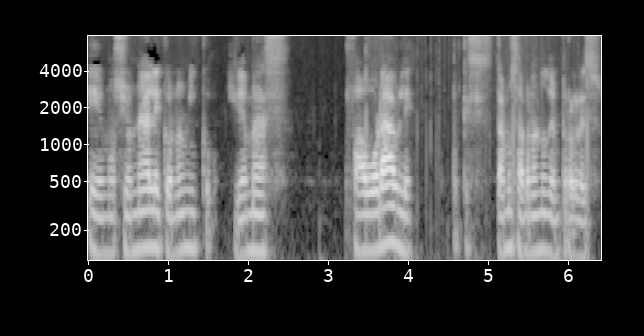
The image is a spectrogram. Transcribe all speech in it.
emocional, económico y demás favorable, porque estamos hablando de un progreso.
